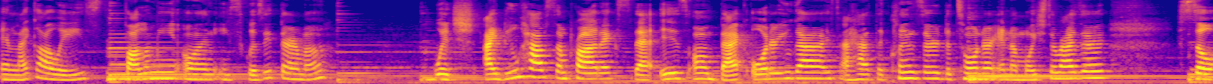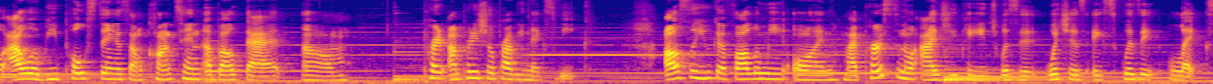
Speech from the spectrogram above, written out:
And like always, follow me on Exquisite Therma, which I do have some products that is on back order, you guys. I have the cleanser, the toner, and the moisturizer. So I will be posting some content about that. Um, I'm pretty sure probably next week. Also, you can follow me on my personal IG page, which is, which is Exquisite Lex.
